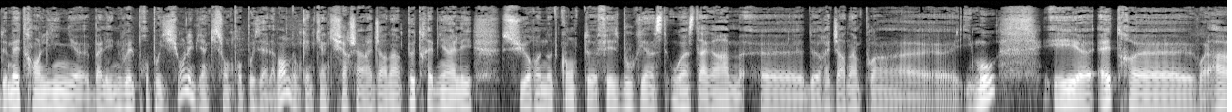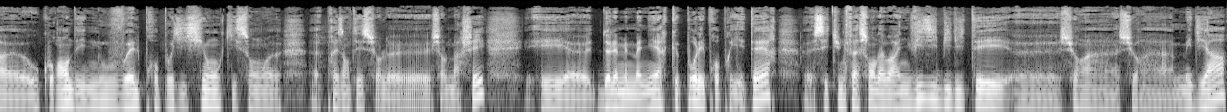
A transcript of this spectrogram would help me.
de mettre en ligne bah, les nouvelles propositions, les biens qui sont proposés à la vente. Donc, quelqu'un qui cherche un rez de jardin peut très bien aller sur notre compte Facebook ou Instagram euh, de redjardin.imo et euh, être euh, voilà euh, au courant des nouvelles propositions qui sont euh, euh, présentées sur le sur le marché. Et euh, de la même manière que pour les propriétaires, euh, c'est une façon d'avoir une visibilité euh, sur un sur un média,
